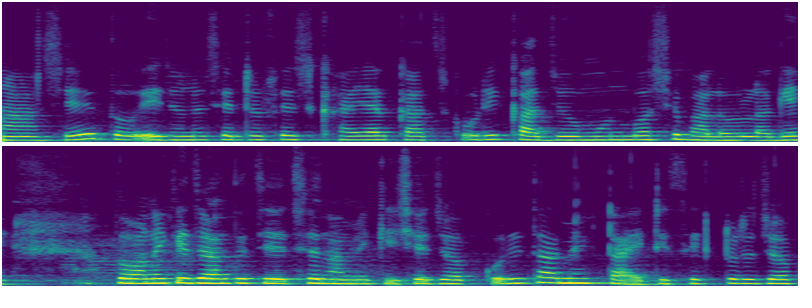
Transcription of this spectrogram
না আসে। তো এই জন্য সেন্টার ফ্রেশ খাই আর কাজ করি, কাজেও মন বসে, ভালোও লাগে। তো অনেকে জানতে চেয়েছেন আমি কিসে জব করি? তো আমি একটা আইটি সেক্টরে জব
